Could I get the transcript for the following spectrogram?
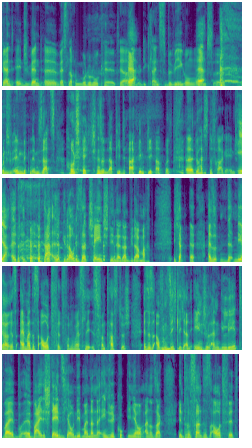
während Angel, während äh, Wes noch einen Monolog hält, ja, ja. die kleinste Bewegung ja. und, äh, und mitten im Satz haut Angel so lapidar ihm die Arme. Äh, du hattest eine Frage, Angel. Ja, äh, äh, da, äh, genau dieser Change, den er dann wieder macht. Ich habe äh, also mehreres. Einmal das Outfit von Wesley ist fantastisch. Es ist offensichtlich mhm. an Angel angelehnt, weil beide stellen sich auch nebeneinander. Angel guckt ihn ja auch an und sagt, interessantes Outfit.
